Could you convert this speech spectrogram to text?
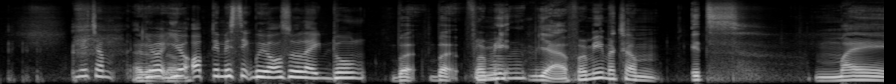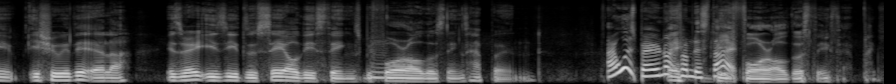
Dia macam I don't you're know. you're optimistic but you also like don't But but for me, yeah, for me macam it's my issue with it ialah it's very easy to say all these things before Mm. all those things happened. I was paranoid Eh, from the start Before all those things happened.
